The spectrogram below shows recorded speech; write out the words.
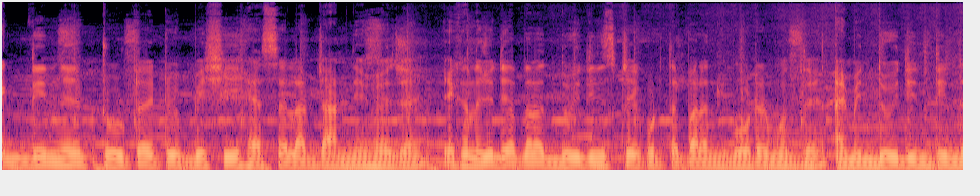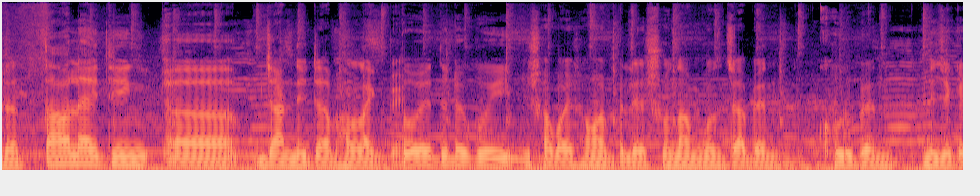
একদিনের ট্যুরটা একটু বেশি হ্যাসেল আর জার্নি হয়ে যায়। এখানে যদি আপনারা দুই দিন স্টে করতে পারেন বোটের মধ্যে আই মিন দুই দিন, তিন রাত, তাহলে আই থিঙ্ক জার্নিটা ভালো লাগবে। তো এতটুকুই, সবাই সময় পেলে সুনামগঞ্জ যাবেন, ঘুরবেন, নিজেকে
